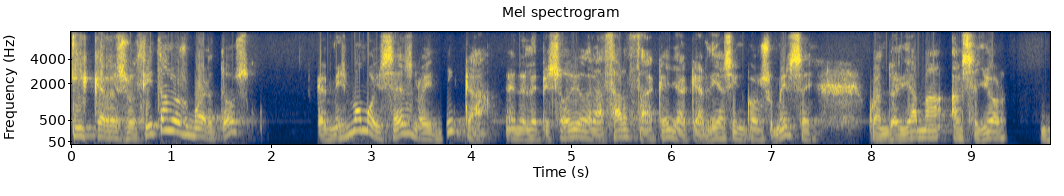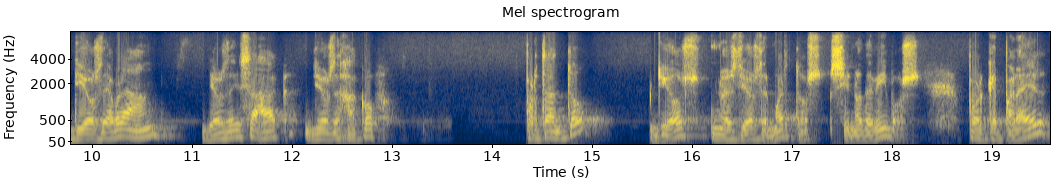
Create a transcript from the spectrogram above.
y que resucitan los muertos, el mismo Moisés lo indica en el episodio de la zarza, aquella que ardía sin consumirse, cuando él llama al Señor Dios de Abraham, Dios de Isaac, Dios de Jacob. Por tanto, Dios no es Dios de muertos, sino de vivos, porque para Él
